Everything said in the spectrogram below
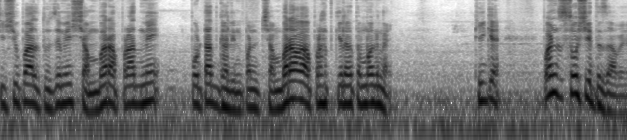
शिशुपाल तुझे मी शंभर अपराध मी पोटात घालीन पण शंभरावा अपराध केला तर मग नाही. ठीक आहे? पण शोषित जावे.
